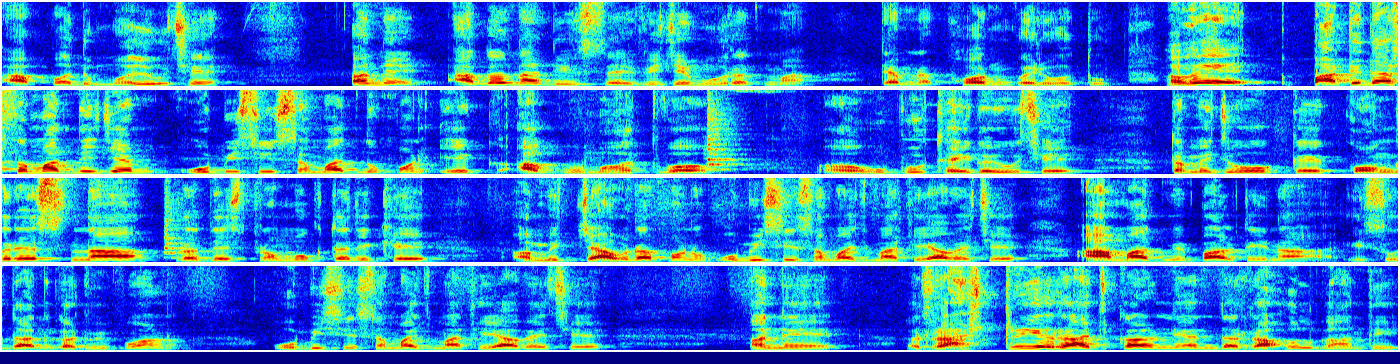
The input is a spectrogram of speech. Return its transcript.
આ પદ મળ્યું છે. અને આગળના દિવસે વિજય મુહૂર્તમાં તેમણે ફોર્મ ભર્યું હતું. હવે પાટીદાર સમાજની જેમ ઓબીસી સમાજનું પણ એક આગવું મહત્ત્વ ઊભું થઈ ગયું છે. તમે જુઓ કે કોંગ્રેસના પ્રદેશ પ્રમુખ તરીકે અમિત ચાવડા પણ ઓબીસી સમાજમાંથી આવે છે. આમ આદમી પાર્ટીના ઈસુદાન ગઢવી પણ ઓબીસી સમાજમાંથી આવે છે. અને રાષ્ટ્રીય રાજકારણની અંદર રાહુલ ગાંધી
